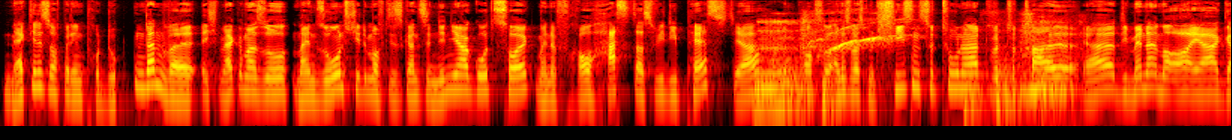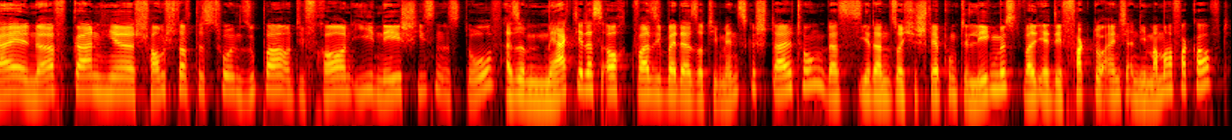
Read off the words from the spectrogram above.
Merkt ihr das auch bei den Produkten dann? Weil ich merke immer so, mein Sohn steht immer auf dieses ganze Ninjago-Zeug, meine Frau hasst das wie die Pest, ja. Mhm. Auch so alles, was mit Schießen zu tun hat, wird total, ja, die Männer immer, oh ja, geil, Nerfgun hier, Schaumstoffpistolen, super. Und die Frauen, i, nee, Schießen ist doof. Also merkt ihr das auch quasi bei der Sortimentsgestaltung, dass ihr dann solche Schwerpunkte legen müsst, weil ihr de facto eigentlich an die Mama verkauft?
